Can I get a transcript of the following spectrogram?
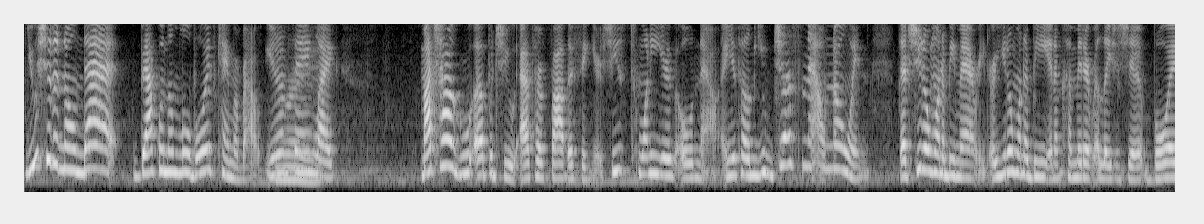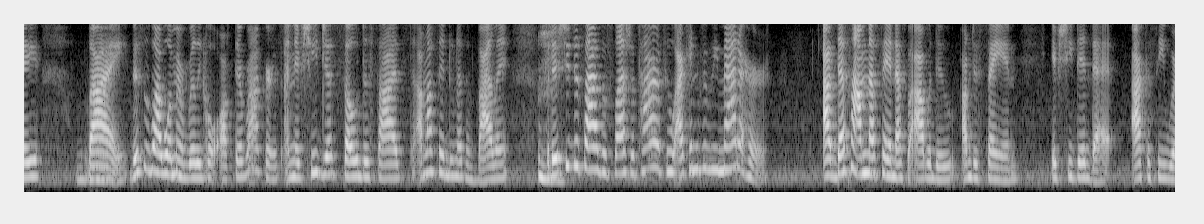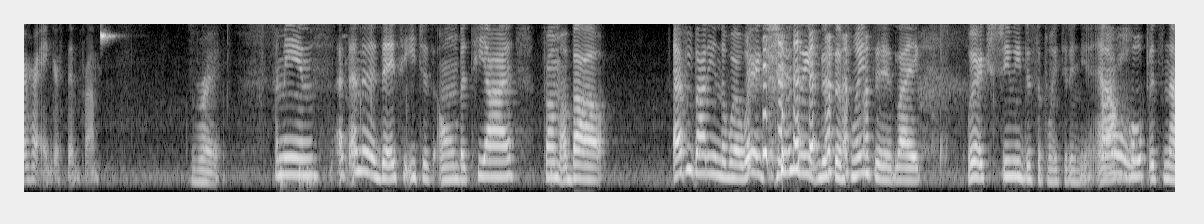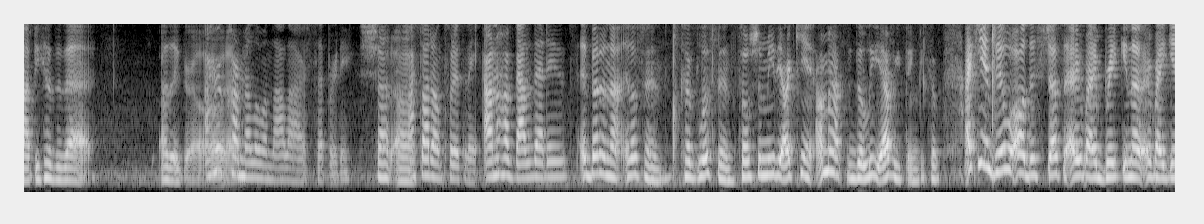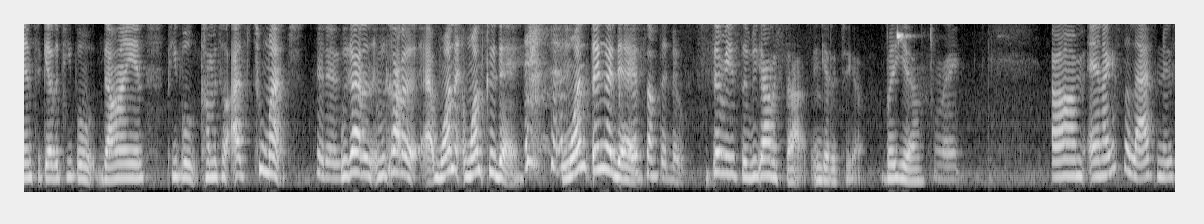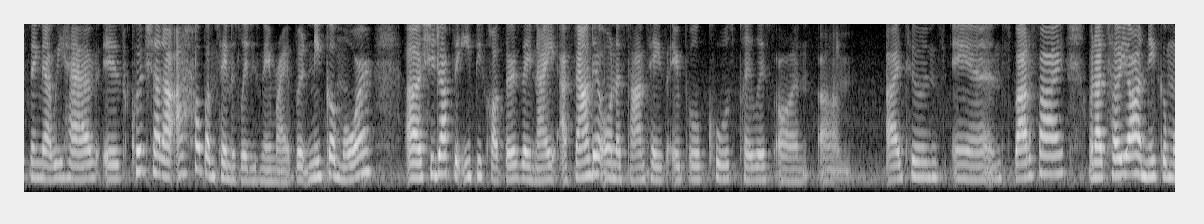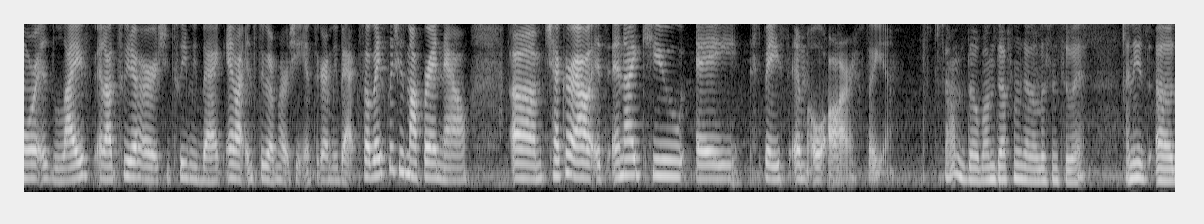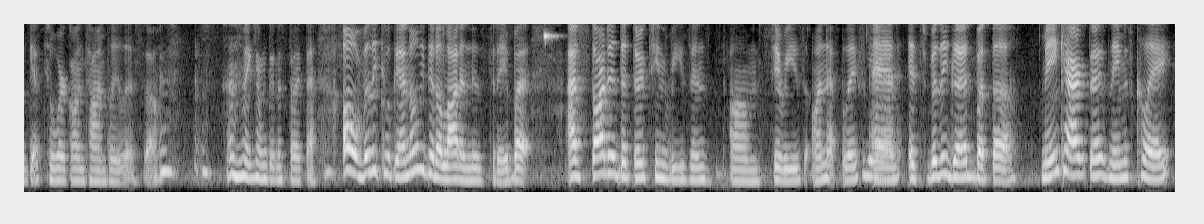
you should have known that back when them little boys came about. You know what I'm saying? Like, my child grew up with you as her father figure. She's 20 years old now, and you're telling me you just now knowing that you don't want to be married or you don't want to be in a committed relationship. Boy, bye. Mm-hmm. This is why women really go off their rockers. And if she just so decides, to, I'm not saying do nothing violent, but if she decides to slash a tire or two, I can't even be mad at her. I, that's not. I'm not saying that's what I would do. I'm just saying if she did that, I could see where her anger stemmed from. Right. I mean, at the end of the day, to each his own. But T.I., from about everybody in the world, we're extremely disappointed. Like, we're extremely disappointed in you, and I Oh. hope it's not because of that other girl. I heard. Carmelo and Lala are separating. Shut up. I saw it on Twitter today. I don't know how valid that is. It better not listen, cause listen, social media. I can't. I'm gonna have to delete everything because I can't deal with all this stress of everybody breaking up, everybody getting together, people dying, people coming to. It's too much. It is. We gotta. We gotta one once a day, one thing a day. it's something new. Seriously, we gotta stop and get it together. But yeah, Right. Um, and I guess the last news thing that we have is quick shout out. I hope I'm saying this lady's name right, but Niqa Mor. Uh, she dropped an EP called Thursday Night. I found it on Asante's April Cools playlist on um, iTunes and Spotify. When I tell y'all Niqa Mor is life, and I tweeted her, she tweeted me back, and I Instagram her, she Instagram me back. So basically, she's my friend now. Um, check her out. It's N I Q A space M O R. So yeah. sounds dope. I'm definitely gonna listen to it. I need uh get to work on time playlist, so I think I'm gonna start that. Oh, really quickly, I know we did a lot of news today, but I've started the 13 Reasons um series on Netflix Yeah. and it's really good, but the main character, his name is Clay.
